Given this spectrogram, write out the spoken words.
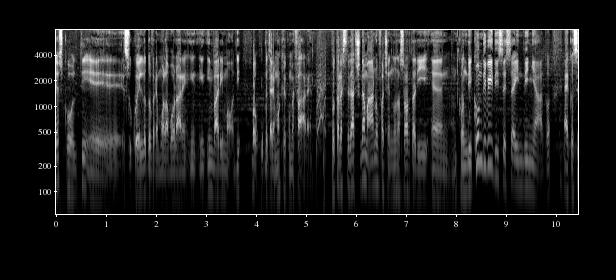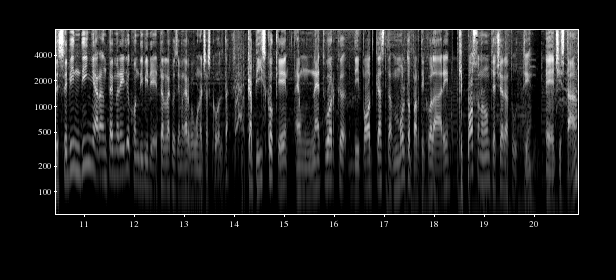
ascolti e su quello dovremmo lavorare in, in, in, vari modi. Boh, vedremo anche come fare. Potreste darci una mano facendo una sorta di eh, condi- condividi se sei indignato. Ecco, se, se vi indigna Runtime Radio, condividetela così magari qualcuno ci ascolta. Capisco che è un network di podcast molto particolari che possono non piacere a tutti e ci sta.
